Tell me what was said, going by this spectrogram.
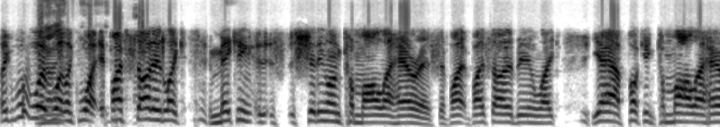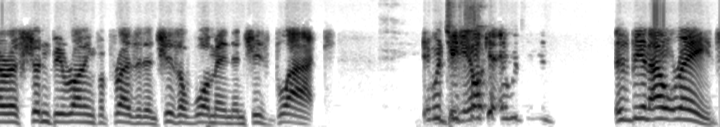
Like what? What? Right. what like what? If I started like making uh, shitting on Kamala Harris, if I if I started being like, yeah, fucking Kamala Harris shouldn't be running for president. She's a woman and she's black. It would Dude, be fucking. It would. Be, it would be an outrage.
